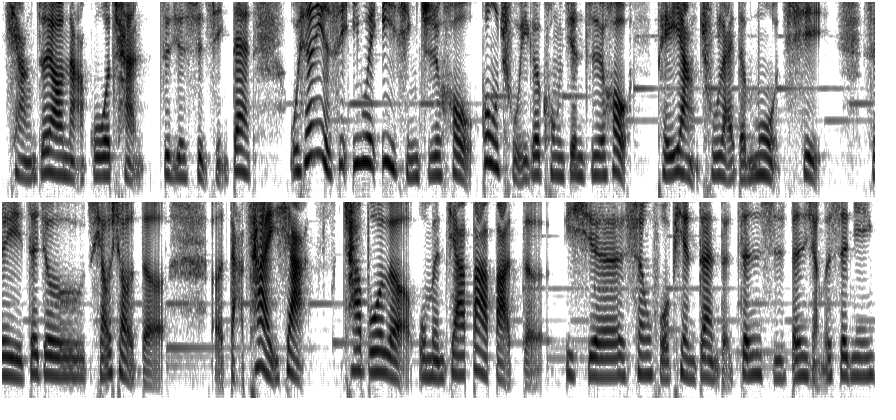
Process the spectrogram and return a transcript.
抢着要拿锅铲这件事情，但我相信也是因为疫情之后共处一个空间之后培养出来的默契，所以这就小小的呃打岔一下。插播了我们家爸爸的一些生活片段的真实分享的声音，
